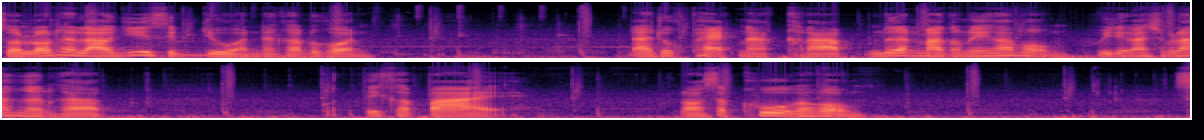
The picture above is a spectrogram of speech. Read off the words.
ส่วนลดให้เรา 20 หยวนนะครับทุกคน ได้ทุกแพ็คนะครับ เลื่อนมาตรงนี้ครับผม วิธีการชำระเงินครับกดติ๊กเข้าไปรอสักครู่ครับผม ส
